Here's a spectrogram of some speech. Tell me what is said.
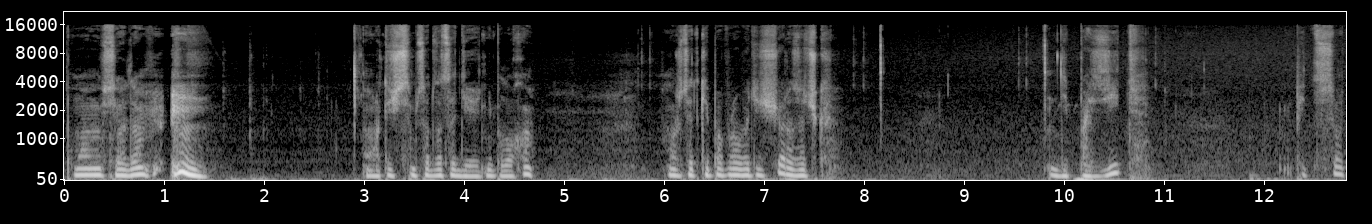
По-моему, все, да? О, 1729, неплохо. Может, все-таки попробовать еще разочек. Депозит. 500.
